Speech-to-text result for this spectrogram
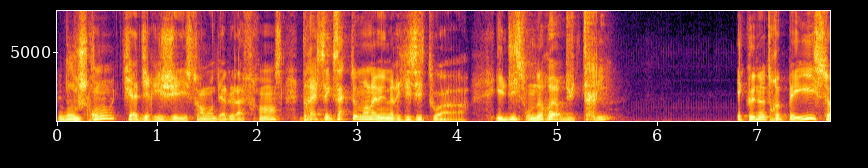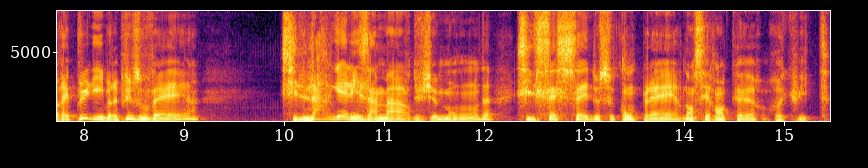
Boucheron, qui a dirigé l'histoire mondiale de la France, dresse exactement la même réquisitoire. Il dit son horreur du tri et que notre pays serait plus libre et plus ouvert s'il larguait les amarres du vieux monde, s'il cessait de se complaire dans ses rancœurs recuites.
